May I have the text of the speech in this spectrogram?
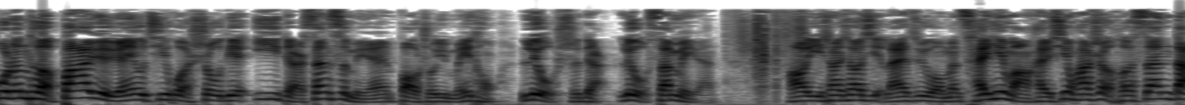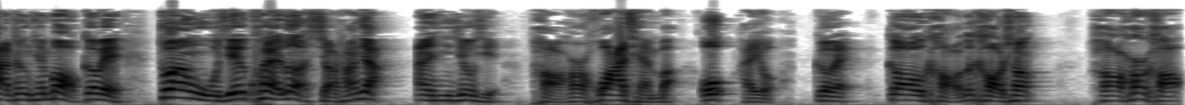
布伦特八月原油期货收跌一点三四美元，报收于每桶六十点六三美元。好，以上消息来自于我们财新网、还有新华社和三大证券报。各位，端午节快乐，小长假。安心休息，好好花钱吧。哦，还有各位高考的考生，好好考，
